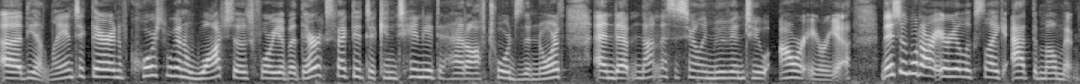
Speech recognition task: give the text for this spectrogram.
uh, the Atlantic there. And of course, we're going to watch those for you, but they're expected to continue to head off towards the north and uh, not necessarily move into our area. This is what our area looks like at the moment.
